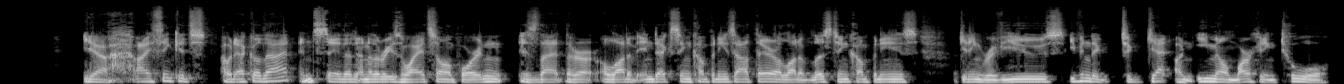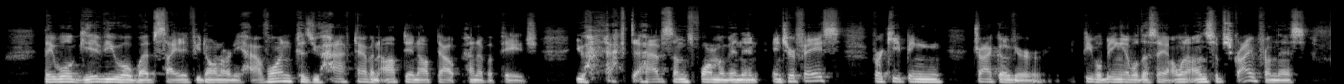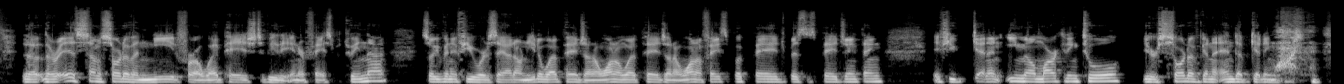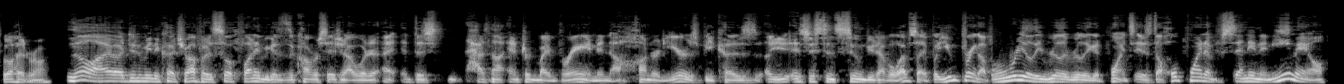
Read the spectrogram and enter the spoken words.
Yeah, I think it's, I would echo that and say that another reason why it's so important is that there are a lot of indexing companies out there, a lot of listing companies getting reviews, even to, to get an email marketing tool. They will give you a website if you don't already have one because you have to have an opt in, opt out kind of a page. You have to have some form of an interface for keeping track of your people being able to say, I want to unsubscribe from this. There is some sort of a need for a web page to be the interface between that. So even if you were to say, I don't need a web page, I don't want a web page, I don't want a Facebook page, business page, anything, if you get an email marketing tool, you're sort of going to end up getting one. Go ahead, Ron. No, I, I, didn't mean to cut you off, but it's so funny because it's a conversation I would, I, this has not entered my brain in a hundred years because uh, it's just assumed you'd have a website. But you bring up really, really, really good points. Is the whole point of sending an email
